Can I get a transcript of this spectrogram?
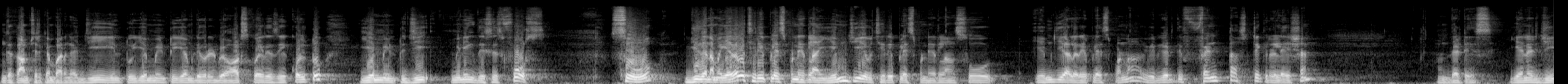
இங்கே காமிச்சிருக்கேன் பாருங்கள் G into M into M divide by R square is equal to M into G meaning this is force so இதை நம்ம எதை வச்சு ரீப்ளேஸ் பண்ணிடலாம் எம்ஜியை வச்சு ரீப்ளேஸ் பண்ணிடலாம் ஸோ எம்ஜியால் ரீப்ளேஸ் பண்ணால் will get the fantastic relation that is energy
